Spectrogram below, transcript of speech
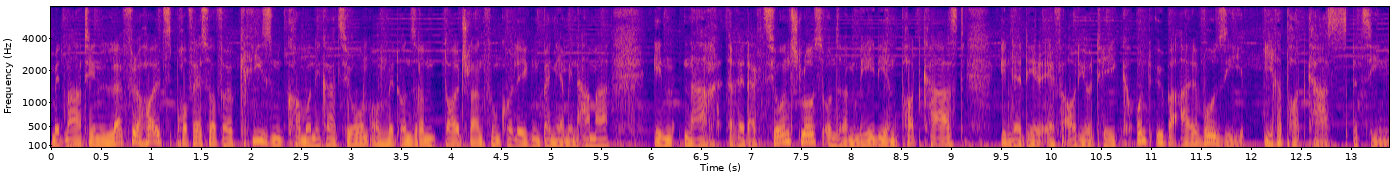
mit Martin Löffelholz, Professor für Krisenkommunikation und mit unserem Deutschlandfunkkollegen Benjamin Hammer in Nach Redaktionsschluss, unserem Medienpodcast in der DLF Audiothek und überall, wo Sie Ihre Podcasts beziehen.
